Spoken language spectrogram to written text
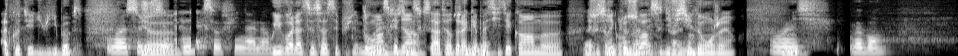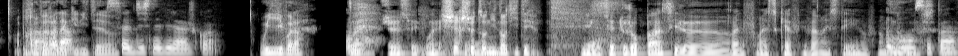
à côté du Billy Bob's. Ouais, c'est juste euh, une annexe au final. Oui, voilà, c'est ça. C'est plus. Mais au moins, ce qui est c'est bien, c'est que ça va faire de la C'est capacité quand même. euh, Ouais, parce que c'est c'est vrai que le soir, c'est difficile de manger. hein. Oui, mais bon. Après, on Ah, verra voilà. la qualité. euh. C'est le Disney Village, quoi. Oui, voilà. Ouais, je sais. Ouais, Cherche Euh, ton identité. Et on sait toujours pas si le Rainforest Café va rester. Enfin, bon, Non, on bref, sait c'est- pas.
